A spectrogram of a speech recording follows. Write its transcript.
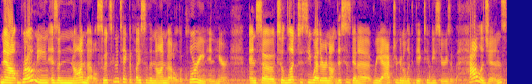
Now, bromine is a nonmetal, so it's going to take the place of the nonmetal, the chlorine in here. And so to look to see whether or not this is going to react, you're going to look at the activity series of the halogens.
